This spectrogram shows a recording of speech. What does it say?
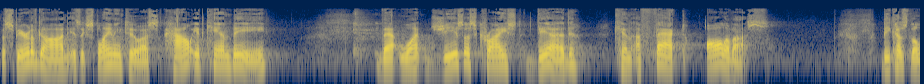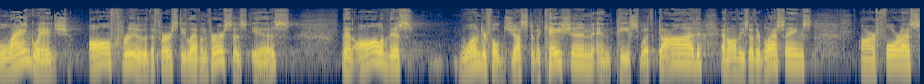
the Spirit of God is explaining to us how it can be that what Jesus Christ did can affect all of us. Because the language all through the first 11 verses is that all of this wonderful justification and peace with God and all these other blessings are for us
